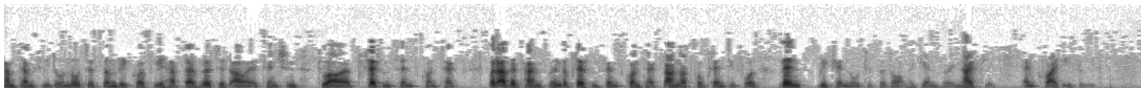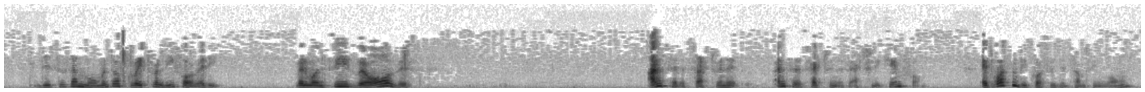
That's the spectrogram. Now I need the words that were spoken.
Sometimes we don't notice them because we have diverted our attention to our pleasant sense contacts, but other times when the pleasant sense contacts are not so plentiful, then we can notice it all again very nicely and quite easily. This is a moment of great relief already. When one sees where all this unsatisfactoriness, unsatisfactoriness actually came from. It wasn't because we did something wrong.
